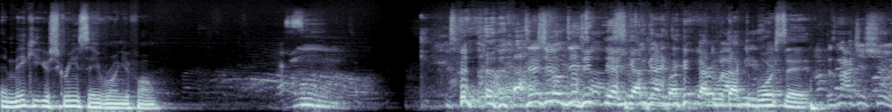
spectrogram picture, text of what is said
and make it your screensaver on your phone. Digital detox. Yeah, you got to do, gotta you got to do what Dr. Moore that. said. It's not just you.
